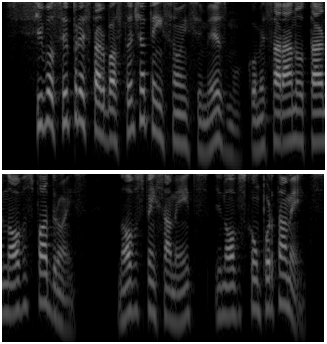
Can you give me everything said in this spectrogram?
Se você prestar bastante atenção em si mesmo, começará a notar novos padrões, novos pensamentos e novos comportamentos.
